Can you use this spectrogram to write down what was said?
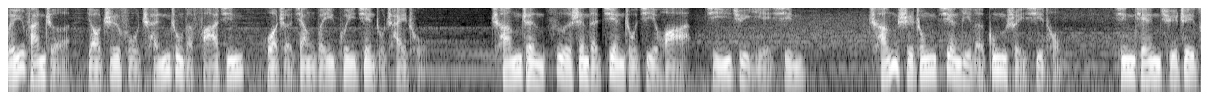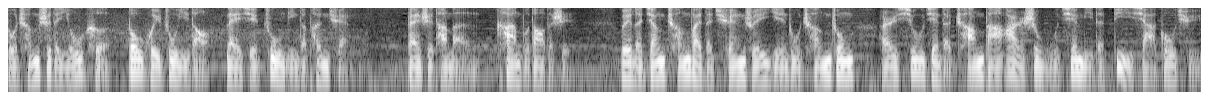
违反者要支付沉重的罚金或者将违规建筑拆除。城镇自身的建筑计划极具野心，城市中建立了供水系统。今天去这座城市的游客都会注意到那些著名的喷泉，但是他们看不到的是，为了将城外的泉水引入城中而修建的长达二十五千米的地下沟渠。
